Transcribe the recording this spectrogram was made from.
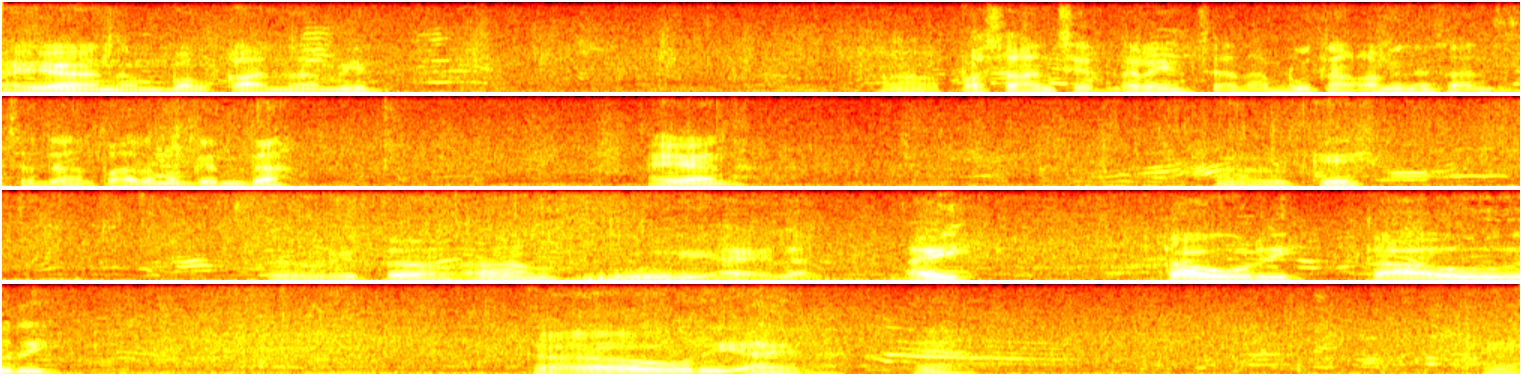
Ayan ang bangka namin. Ah, pa sunset na rin. Sana abutan kami ng sunset sa daan para maganda. Ayan. Okay. So ito ang Nuri Island. Ay, Kauri, Kauri. Kauri Island. Ayan. Okay.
